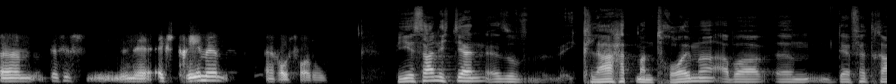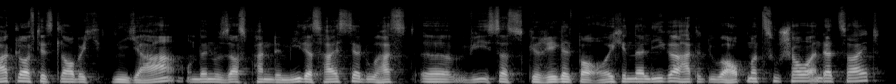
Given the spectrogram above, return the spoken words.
ähm, das ist eine extreme Herausforderung. Wie ist eigentlich denn, also klar hat man Träume, aber ähm, der Vertrag läuft jetzt, glaube ich, ein Jahr. Und wenn du sagst Pandemie, das heißt ja, du hast, äh, wie ist das geregelt bei euch in der Liga? Hattet überhaupt mal Zuschauer in der Zeit?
